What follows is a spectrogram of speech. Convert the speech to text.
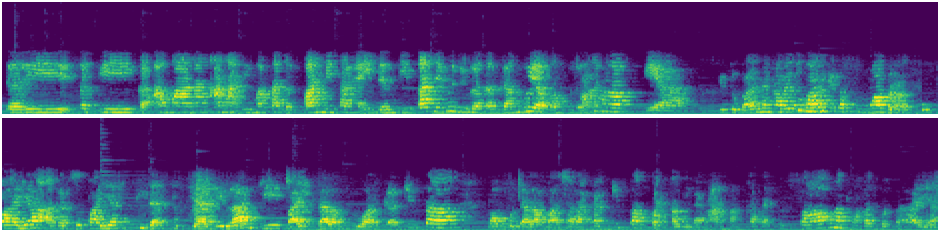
Dari segi keamanan anak di masa depan, misalnya identitas itu juga terganggu ya, Bang? Sangat Ya. Begitu banyak karena itu mari kita semua berupaya agar supaya tidak terjadi lagi baik dalam keluarga kita maupun dalam masyarakat kita perkawinan anak karena itu sangat sangat berbahaya.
